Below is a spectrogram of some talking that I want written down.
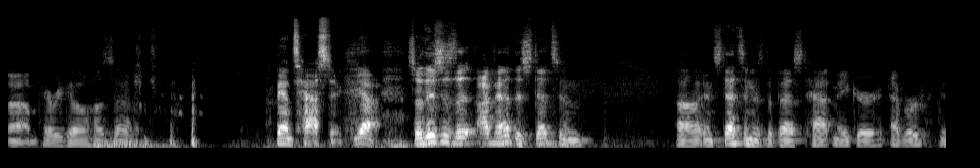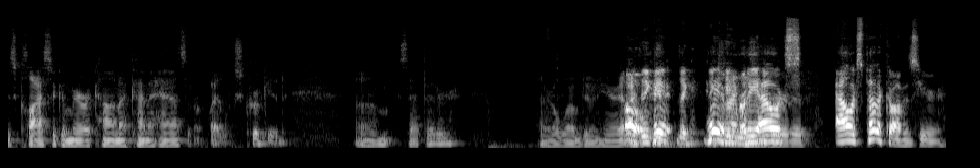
um, there we go. How's that? Fantastic. Yeah. So this is the I've had the Stetson, uh, and Stetson is the best hat maker ever. His classic Americana kind of hats. I don't know why it looks crooked. Um, is that better? I don't know what I'm doing here. Oh, I think hey, it, the, the hey everybody, Alex. Inverted. Alex Petakov is here.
